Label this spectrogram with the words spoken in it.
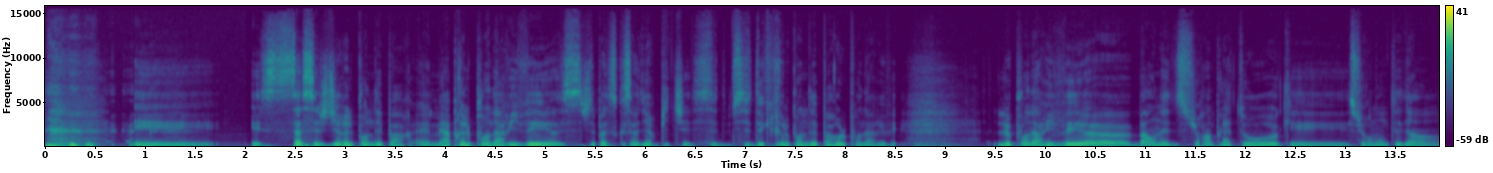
et, et ça, c'est, je dirais, le point de départ. mais après, le point d'arrivée, euh, je sais pas ce que ça veut dire pitcher. C'est, décrire le point de départ ou le point d'arrivée. Le point d'arrivée, euh, bah, on est sur un plateau qui est surmonté d'un...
